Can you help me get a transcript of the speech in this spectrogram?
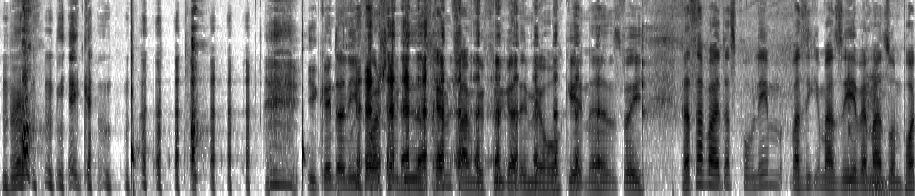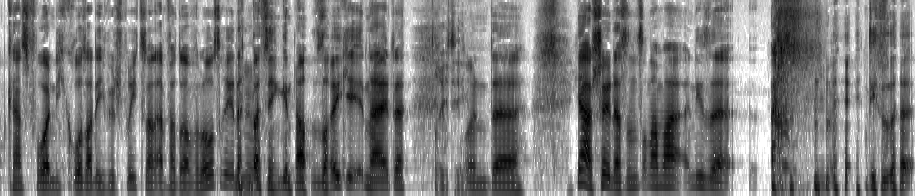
ihr könnt euch nicht vorstellen, wie dieses Fremdschamgefühl gerade in mir hochgeht. Ne? Das, ist wirklich, das ist aber das Problem, was ich immer sehe, wenn man so einen Podcast vorher nicht großartig bespricht, sondern einfach drauf losredet, Ja. passieren genau solche Inhalte. Richtig. Und äh, ja, schön, dass du uns auch nochmal diese, diese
